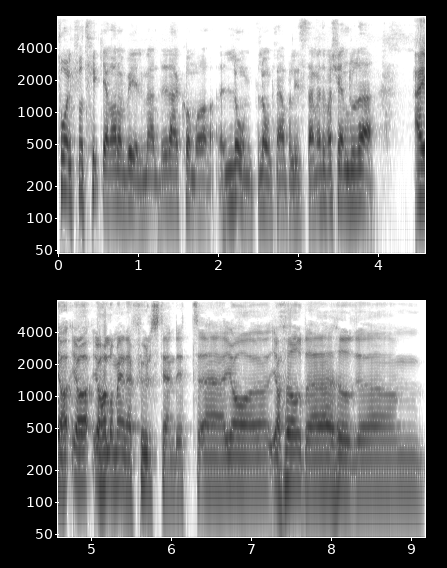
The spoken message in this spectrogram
Folk får tycka vad de vill, men det där kommer långt, långt ner på listan. Men vad känner du där? Nej, jag, jag, jag håller med dig fullständigt. Eh, jag, jag hörde hur um,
